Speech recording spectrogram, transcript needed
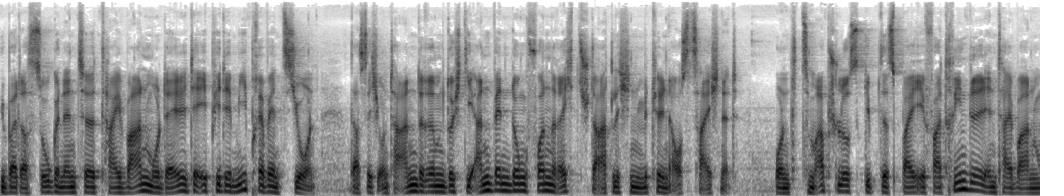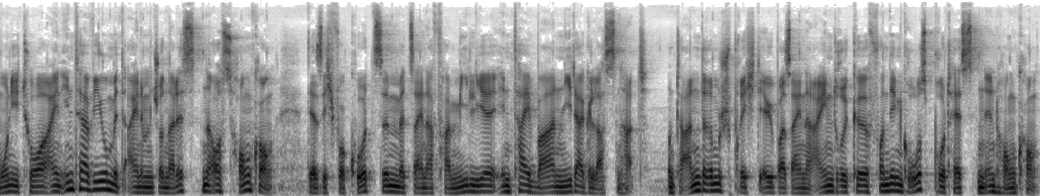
über das sogenannte Taiwan-Modell der Epidemieprävention, das sich unter anderem durch die Anwendung von rechtsstaatlichen Mitteln auszeichnet. Und zum Abschluss gibt es bei Eva Trindl in Taiwan Monitor ein Interview mit einem Journalisten aus Hongkong, der sich vor kurzem mit seiner Familie in Taiwan niedergelassen hat. Unter anderem spricht er über seine Eindrücke von den Großprotesten in Hongkong.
